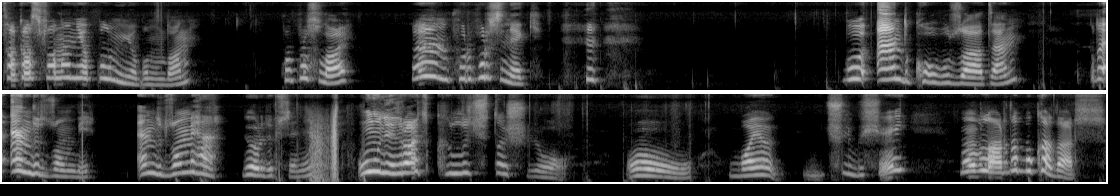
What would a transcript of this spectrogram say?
takas falan yapılmıyor bundan. Purple fly. Hmm, purple sinek. Bu end kovu zaten. Bu da ender zombi. Ender zombi ha gördük seni. O netherite kılıç taşıyor. Oo, baya güçlü bir şey. Moblarda bu kadar.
